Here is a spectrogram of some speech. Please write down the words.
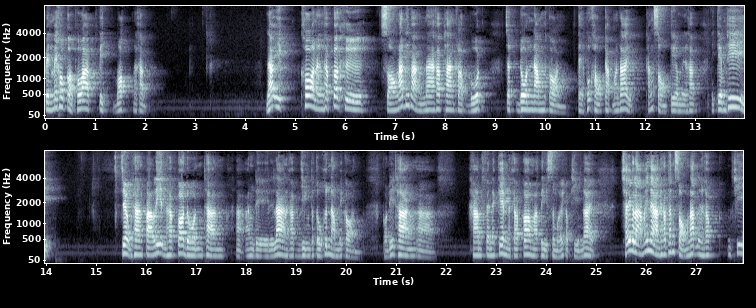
เป็นไม่เข้ากรอบเพราะว่าปิดบล็อกนะครับ แล้วอีกข้อหนึ่งครับก็คือสองนัดที่ผ่านมาครับทางคลับบูธจะโดนนำก่อน แต่พวกเขากลับมาได้ทั้ง 2 เกมเลยครับ ในเกมที่เจอกับทางปารีสนะครับ ก็โดนทางอังเดเอเรล่านะครับ ยิงประตูขึ้นนำไปก่อน ก่อนที่ทางฮานเฟนเกนนะครับ ก็มาตีเสมอกับทีมได้ ใช้เวลาไม่นานนะครับ ทั้ง 2 นัดเลยนะครับ ที่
